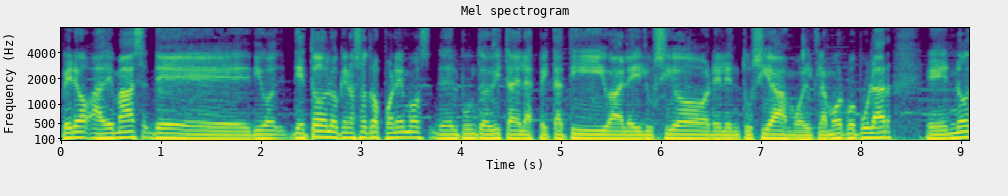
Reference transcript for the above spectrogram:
pero además de, digo, de todo lo que nosotros ponemos desde el punto de vista de la expectativa, la ilusión, el entusiasmo, el clamor popular, eh, no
